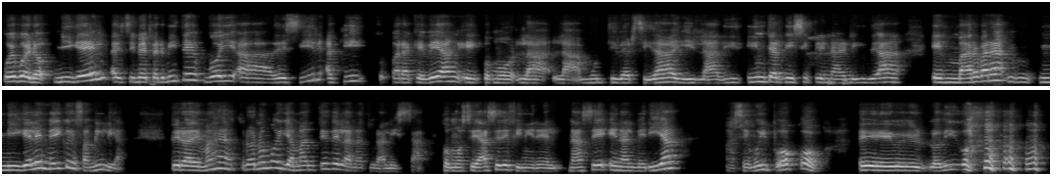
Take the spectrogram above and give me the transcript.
Pues bueno, Miguel, eh, si me permite, voy a decir aquí para que vean eh, como la, la, multiversidad y la interdisciplinaridad es bárbara. Miguel es médico de familia, pero además es astrónomo y amante de la naturaleza, como se hace definir él. Nace en Almería hace muy poco, eh, lo digo,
